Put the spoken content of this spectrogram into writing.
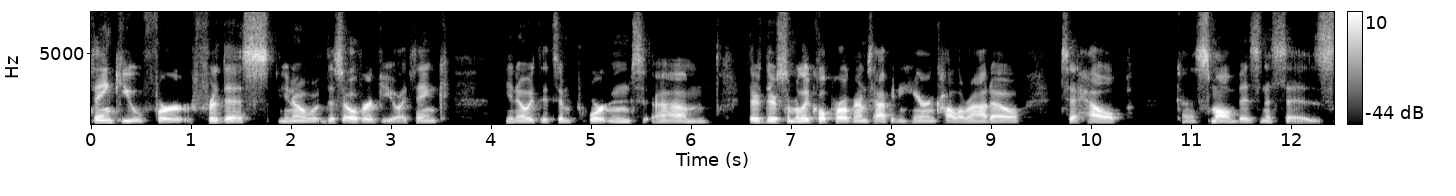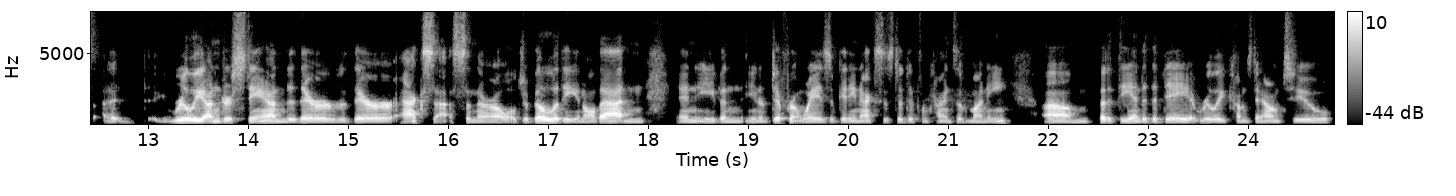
thank you for for this you know this overview. I think you know it, it's important um, there, there's some really cool programs happening here in colorado to help kind of small businesses uh, really understand their their access and their eligibility and all that and and even you know different ways of getting access to different kinds of money. Um, but at the end of the day it really comes down to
